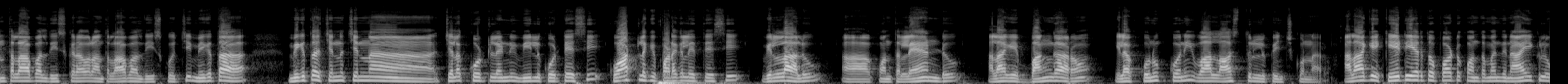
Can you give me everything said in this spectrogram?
ఎంత లాభాలు తీసుకురావాలో అంత లాభాలు తీసుకొచ్చి మిగతా మిగతా చిన్న చిన్న చిలక్కోట్లన్నీ వీళ్ళు కొట్టేసి కోట్లకి పడగలెత్తేసి విల్లాలు కొంత ల్యాండ్ అలాగే బంగారం ఇలా కొనుక్కొని వాళ్ళ ఆస్తులను పెంచుకున్నారు. అలాగే కేటీఆర్తో పాటు కొంతమంది నాయకులు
